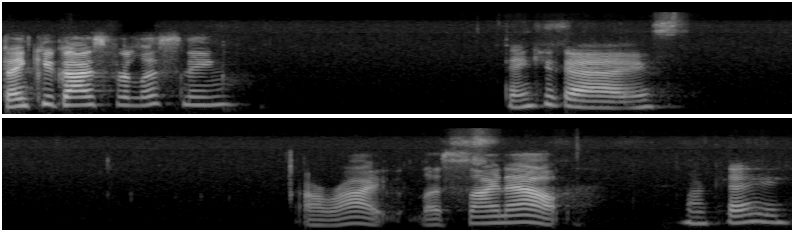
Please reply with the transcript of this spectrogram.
thank you guys for listening. Thank you guys. All right let's sign out. Okay.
